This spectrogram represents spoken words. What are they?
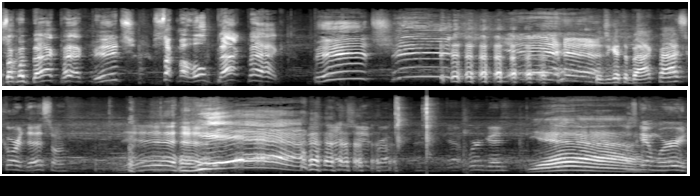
Suck my backpack, bitch. Suck my whole backpack, bitch. Yeah. Did you get the I backpack? scored this one. Yeah. Yeah. That shit, bro. Yeah, we're good. Yeah. I was getting worried.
